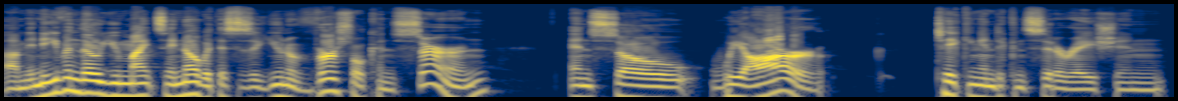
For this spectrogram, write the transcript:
um, and even though you might say no, but this is a universal concern, and so we are taking into consideration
